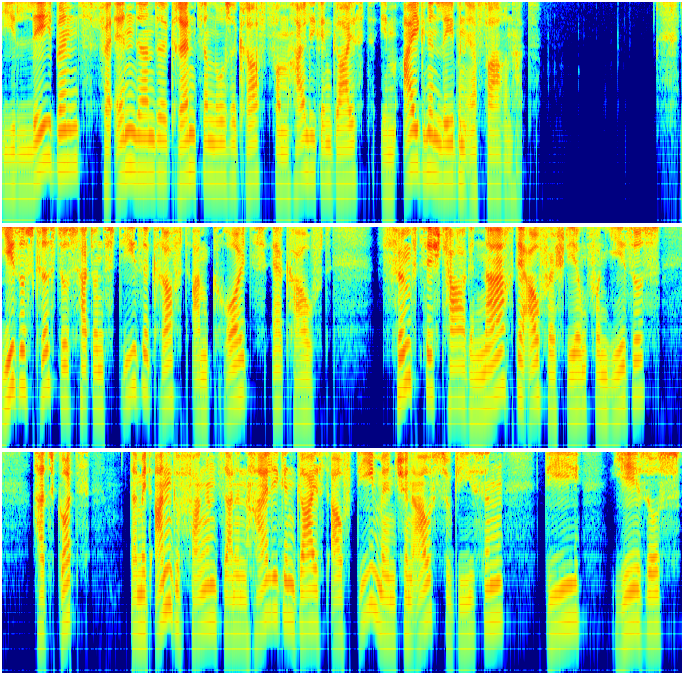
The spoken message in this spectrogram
die lebensverändernde, grenzenlose Kraft vom Heiligen Geist im eigenen Leben erfahren hat. Jesus Christus hat uns diese Kraft am Kreuz erkauft. 50 Tage nach der Auferstehung von Jesus hat Gott damit angefangen, seinen Heiligen Geist auf die Menschen auszugießen, die Jesus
